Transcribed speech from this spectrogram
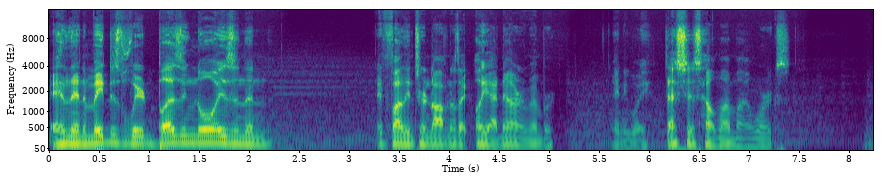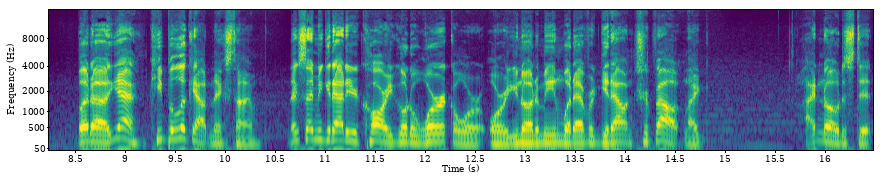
and then it made this weird buzzing noise, and then it finally turned off. And I was like, "Oh yeah, now I remember." Anyway, that's just how my mind works. But uh, yeah, keep a lookout next time. Next time you get out of your car, you go to work, or or you know what I mean, whatever. Get out and trip out. Like I noticed it,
